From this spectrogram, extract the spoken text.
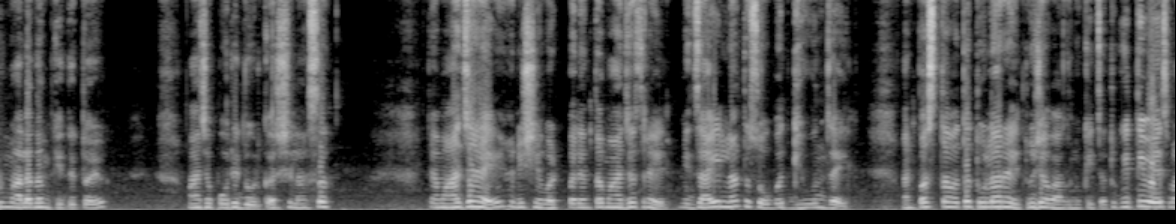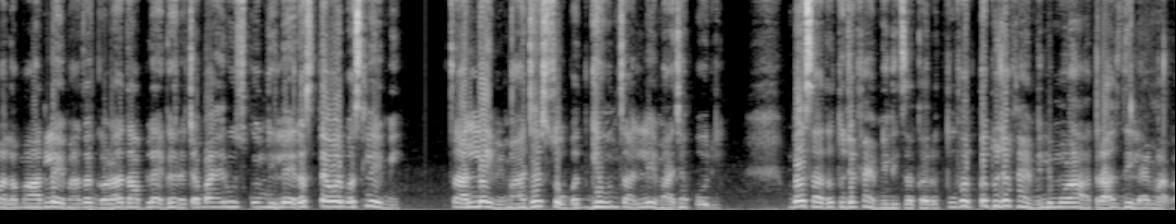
मला धमकी देतोय. माझ्या पोरी दूर करशील असं? त्या माझ्या आहे आणि शेवटपर्यंत माझ्याच राहील. मी जाईल ना तर सोबत घेऊन जाईल. आणि पस्तावा तर तुला राहील तुझ्या वागणुकीचा. तू किती वेळेस मला मारलंय माझा गळा दाबलाय घराच्या बाहेर उचकून दिलंय रस्त्यावर बसले मी. चालले मी माझ्याच सोबत घेऊन चालले माझ्या पोरी. बस आता तुझ्या फॅमिलीचं कर. तू फक्त तुझ्या फॅमिलीमुळं हा त्रास दिलाय मला.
